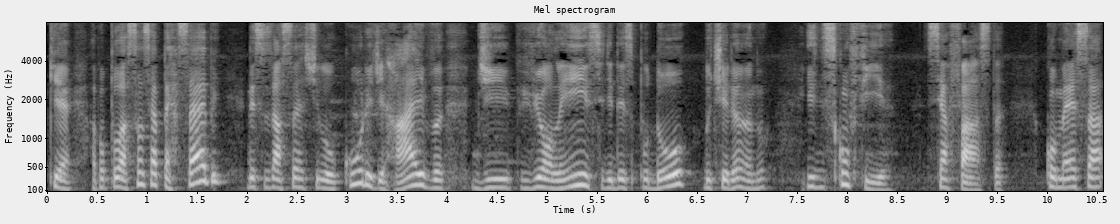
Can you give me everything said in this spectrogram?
Que é a população se apercebe desses acessos de loucura, de raiva, de violência, de despudor do tirano e desconfia, se afasta, começa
